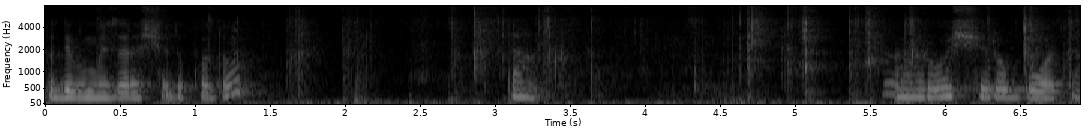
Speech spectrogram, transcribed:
подивимось зараз ще до коду. Так. Гроші, робота.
